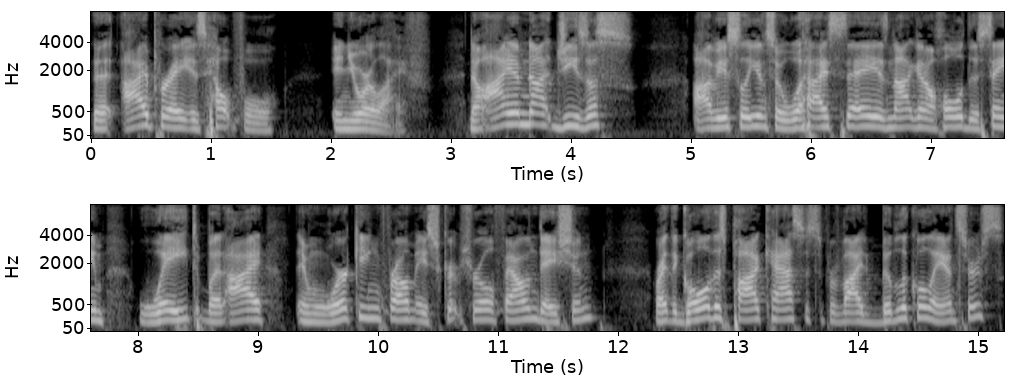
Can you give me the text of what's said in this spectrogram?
that I pray is helpful in your life. Now, I am not Jesus, obviously, and so what I say is not going to hold the same weight, but I am working from a scriptural foundation, right? The goal of this podcast is to provide biblical answers.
